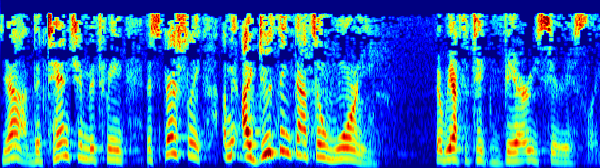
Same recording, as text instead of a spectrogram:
Yeah, the tension between, especially, I mean, I do think that's a warning that we have to take very seriously.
